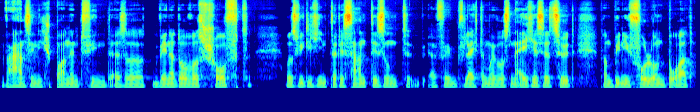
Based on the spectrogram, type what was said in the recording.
wahnsinnig spannend finde. Also wenn er da was schafft, was wirklich interessant ist und vielleicht einmal was Neues erzählt, dann bin ich voll on board.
